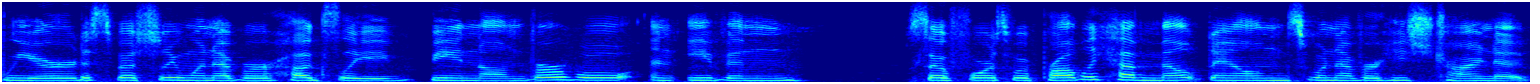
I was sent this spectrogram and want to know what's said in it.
weird, especially whenever Huxley being nonverbal and even so forth would probably have meltdowns whenever he's trying to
